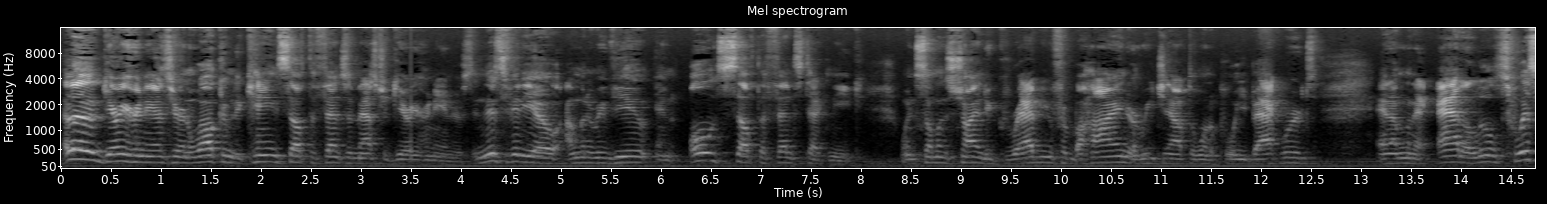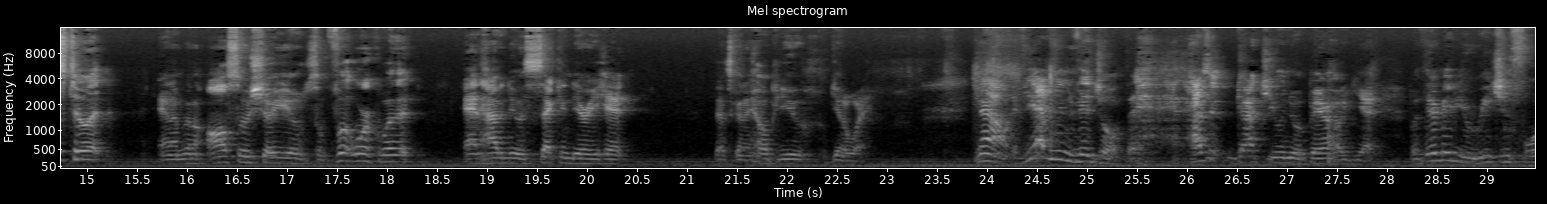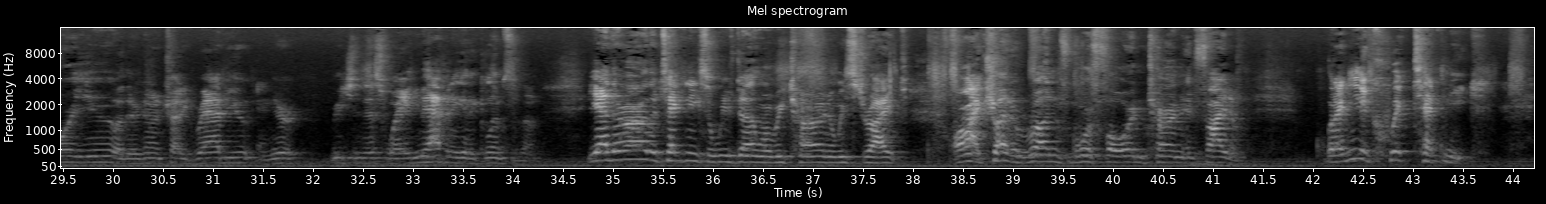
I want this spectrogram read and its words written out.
Hello, Gary Hernandez here, and welcome to Cane's Self-Defense with Master Gary Hernandez. In this video, I'm going to review an old self-defense technique when someone's trying to grab you from behind or reaching out to want to pull you backwards. And I'm going to add a little twist to it, and I'm going to also show you some footwork with it and how to do a secondary hit that's going to help you get away. Now, if you have an individual that hasn't got you into a bear hug yet, but they're maybe reaching for you or they're going to try to grab you and they're reaching this way and you happen to get a glimpse of them. Yeah, there are other techniques that we've done where we turn and we strike, or I try to run more forward and turn and fight them. But I need a quick technique.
